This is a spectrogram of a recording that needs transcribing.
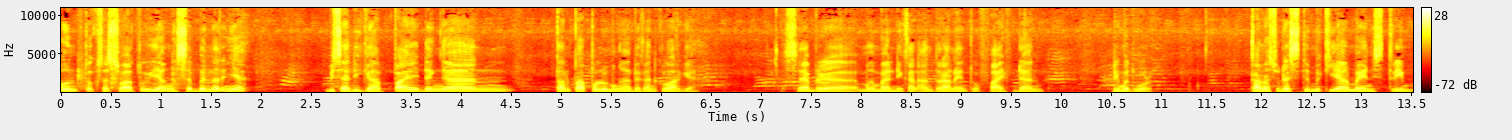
untuk sesuatu yang sebenarnya bisa digapai dengan tanpa perlu mengabaikan keluarga. Saya membandingkan antara 9 to 5 dan remote work. Karena sudah sedemikian mainstream,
